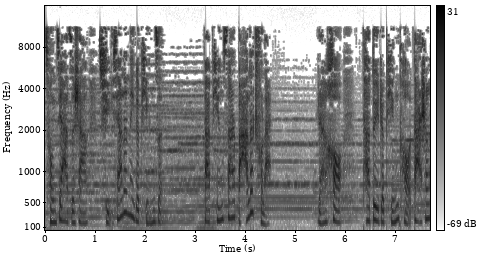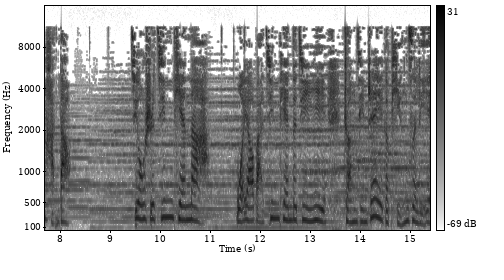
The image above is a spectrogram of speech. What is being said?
从架子上取下了那个瓶子，把瓶塞儿拔了出来，然后他对着瓶口大声喊道：“就是今天呐！我要把今天的记忆装进这个瓶子里。”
